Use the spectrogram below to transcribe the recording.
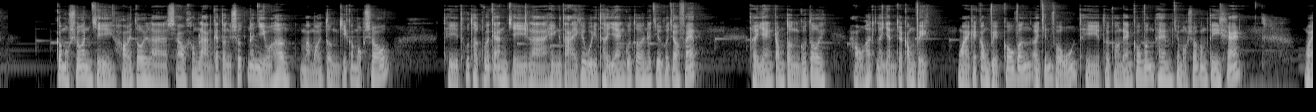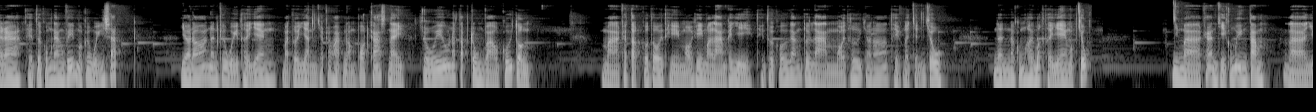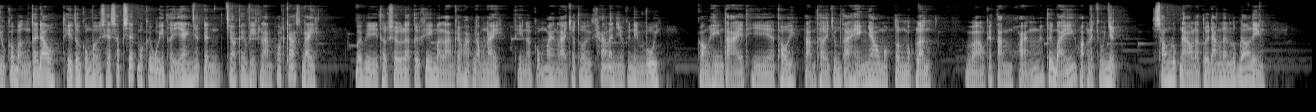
có một số anh chị hỏi tôi là sao không làm cái tần suất nó nhiều hơn mà mỗi tuần chỉ có một số. Thì thú thật với các anh chị là hiện tại cái quỹ thời gian của tôi nó chưa có cho phép. Thời gian trong tuần của tôi hầu hết là dành cho công việc. Ngoài cái công việc cố vấn ở chính phủ thì tôi còn đang cố vấn thêm cho một số công ty khác. Ngoài ra thì tôi cũng đang viết một cái quyển sách. Do đó nên cái quỹ thời gian mà tôi dành cho cái hoạt động podcast này chủ yếu nó tập trung vào cuối tuần mà cái tật của tôi thì mỗi khi mà làm cái gì thì tôi cố gắng tôi làm mọi thứ cho nó thiệt là chỉnh chu, nên nó cũng hơi mất thời gian một chút. Nhưng mà các anh chị cũng yên tâm là dù có bận tới đâu thì tôi cũng vẫn sẽ sắp xếp một cái quỹ thời gian nhất định cho cái việc làm podcast này. Bởi vì thật sự là từ khi mà làm cái hoạt động này thì nó cũng mang lại cho tôi khá là nhiều cái niềm vui. Còn hiện tại thì thôi, tạm thời chúng ta hẹn nhau một tuần một lần vào cái tầm khoảng thứ bảy hoặc là chủ nhật. Xong lúc nào là tôi đăng lên lúc đó liền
